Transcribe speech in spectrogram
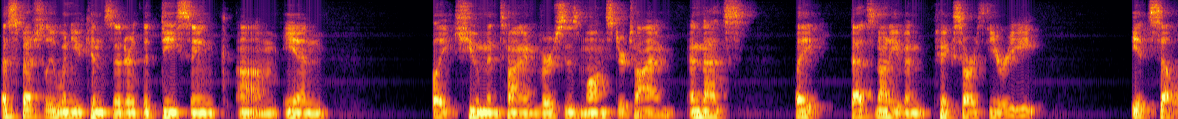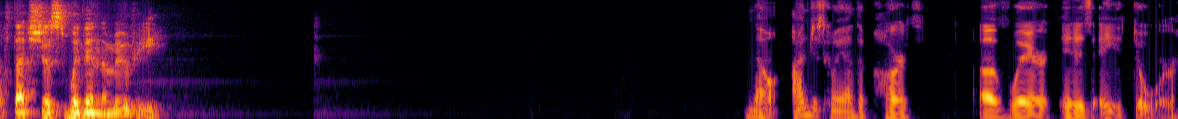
especially when you consider the desync um, in like human time versus monster time, and that's like that's not even Pixar theory itself. That's just within the movie. No, I'm just going at the part of where it is a door.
